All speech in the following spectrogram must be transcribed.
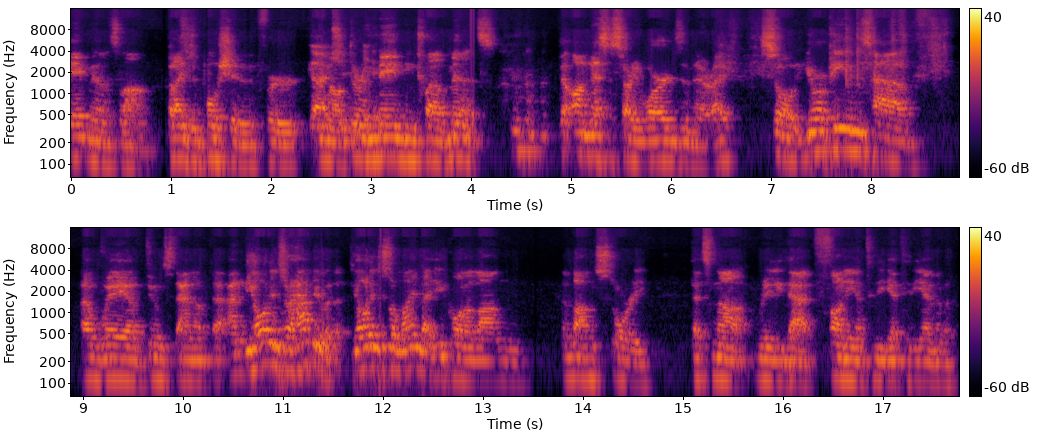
eight minutes long. But I just bullshitted for you know the remaining 12 minutes. The unnecessary words in there, right? So Europeans have a way of doing stand up that, and the audience are happy with it. The audience don't mind that you go on a long, a long story that's not really that funny until you get to the end of it.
